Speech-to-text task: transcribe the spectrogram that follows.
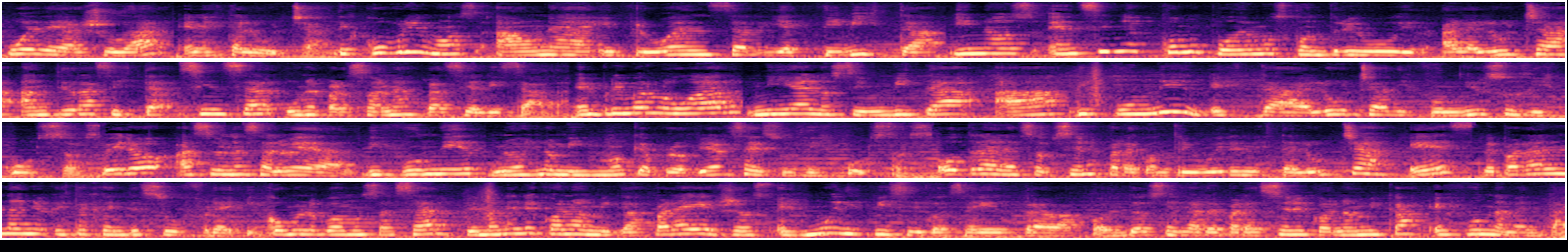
puede ayudar en esta lucha. Descubrimos a una influencer y activista y nos enseña cómo podemos contribuir a la lucha antirracista sin ser una persona racializada. En primer lugar, Nia nos invita a difundir esta lucha, difundir sus discursos, pero hace una salvedad, difundir no es lo mismo que apropiarse de sus discursos. Otra de las opciones para contribuir en esta lucha es reparar el daño que esta gente sufre y cómo lo podemos hacer de manera económica. Para ellos es muy difícil conseguir trabajo, entonces la reparación económica es fundamental.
